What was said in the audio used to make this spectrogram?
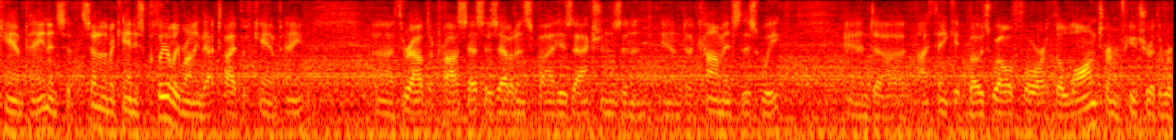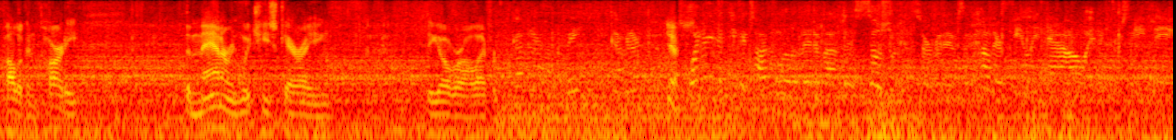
campaign. And Senator McCain is clearly running that type of campaign uh, throughout the process, as evidenced by his actions and, and uh, comments this week. And uh, I think it bodes well for the long-term future of the Republican Party, the manner in which he's carrying uh, the overall effort. Governor Huckabee, Governor. Yes. Wondering if you could talk a little bit about the social conservatives and how they're feeling now, and if there's anything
